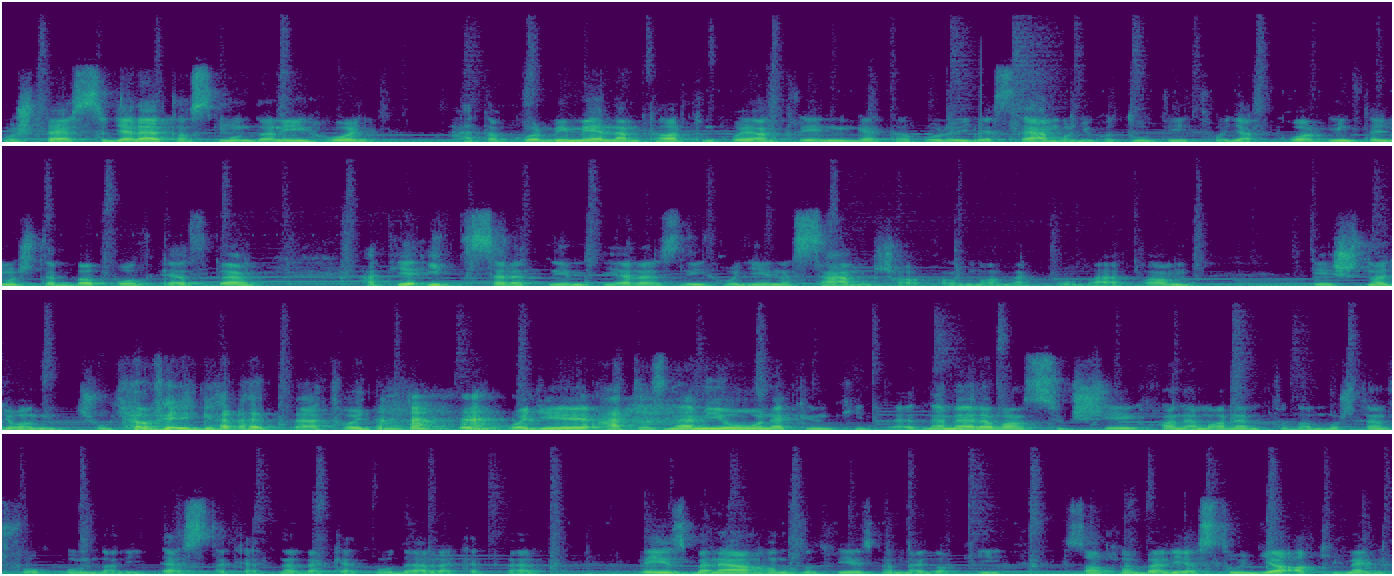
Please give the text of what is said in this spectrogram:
Most persze ugye lehet azt mondani, hogy hát akkor mi miért nem tartunk olyan tréninget, ahol ugye ezt elmondjuk a tutit, hogy akkor, mint hogy most ebbe a podcastbe, hát itt szeretném jelezni, hogy én ezt számos alkalommal megpróbáltam, és nagyon csúnya vége lett, tehát hogy, hogy, hogy hát ez nem jó, nekünk itt nem erre van szükség, hanem a nem tudom, most nem fogok mondani teszteket, neveket, modelleket, mert részben elhangzott, részben meg aki szakmabeli, ezt tudja, aki meg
